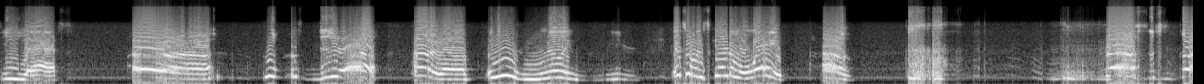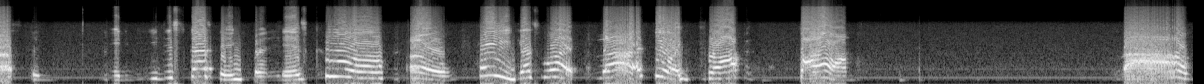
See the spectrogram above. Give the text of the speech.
DS. uh, who just did that? I don't know. was really weird. That's why we scared him away. Oh. That's disgusting. Maybe be disgusting, but it is cool. Oh. Hey, guess what? I feel like dropping a bomb. Ah.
